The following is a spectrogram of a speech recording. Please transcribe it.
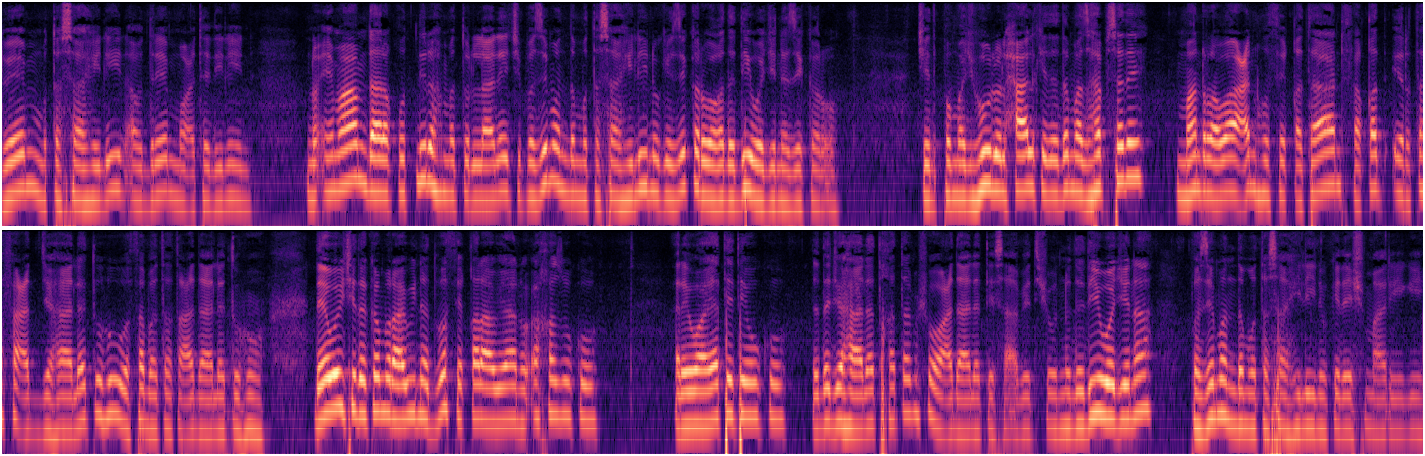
دویم متساهلین او دریم معتدلین نو امام دارقطنی رحمت الله علیه چې په زمن د متساهلینو کې ذکر وغه د دی وجنه ذکر وو چې په مجهول الحال کې د مذهب څه دی من روى عنه ثقتان فقد ارتفعت جهالته وثبتت عدالته دی وی چې د کم راوی نه دوه ثقه راویانو اخذ کو روایت ته وکړو د جهالت ختم شو عدالت ثابت شو نو د دې وجنه په زمن د متساهلینو کې د شماريږي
